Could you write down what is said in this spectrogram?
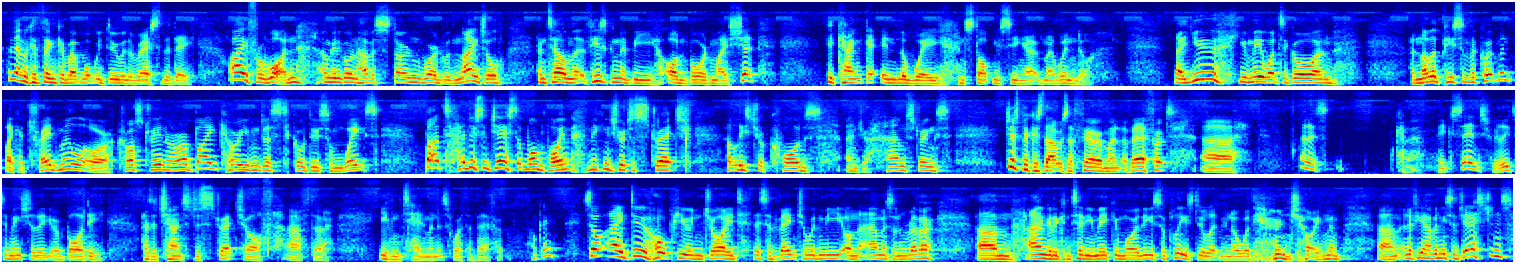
And then we can think about what we do with the rest of the day. I, for one, I'm going to go and have a stern word with Nigel and tell him that if he's going to be on board my ship, he can't get in the way and stop me seeing out of my window. Now, you, you may want to go on another piece of equipment like a treadmill or a cross trainer or a bike, or even just go do some weights. But I do suggest at one point making sure to stretch at least your quads and your hamstrings, just because that was a fair amount of effort. Uh, and it kind of makes sense, really, to make sure that your body has a chance to just stretch off after even 10 minutes worth of effort. Okay, so I do hope you enjoyed this adventure with me on the Amazon River. Um, I'm going to continue making more of these, so please do let me know whether you're enjoying them. Um, and if you have any suggestions,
